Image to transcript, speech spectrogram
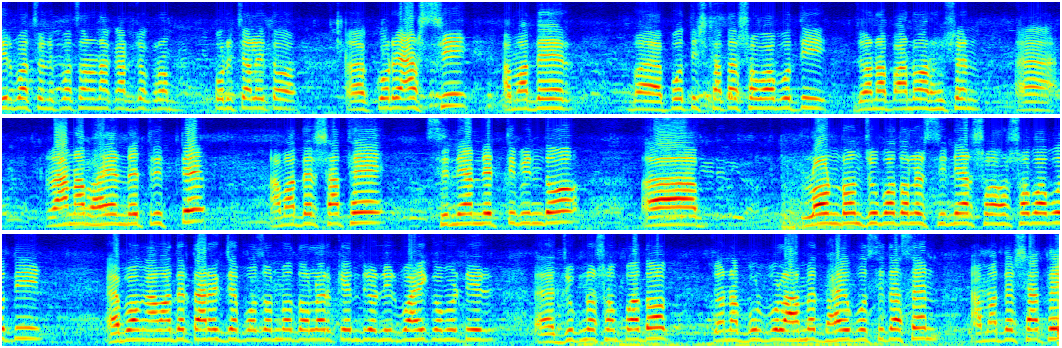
নির্বাচনী প্রচারণা কার্যক্রম পরিচালিত করে আসছি। আমাদের প্রতিষ্ঠাতা সভাপতি জনাব আনোয়ার হোসেন রানা ভাইয়ের নেতৃত্বে। আমাদের সাথে সিনিয়র নেতৃবৃন্দ লন্ডন যুব দলের সিনিয়র সহসভাপতি এবং আমাদের তারেক যে প্রজন্ম দলের কেন্দ্রীয় নির্বাহী কমিটির যুগ্ম সম্পাদক জনাব বুলবুল আহমেদ ভাই উপস্থিত আছেন। আমাদের সাথে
